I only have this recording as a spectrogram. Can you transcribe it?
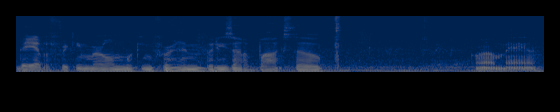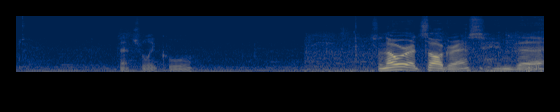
They have a freaking Merle. I'm looking for him, but he's out of box though. Oh man, that's really cool. So now we're at Sawgrass, and uh,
